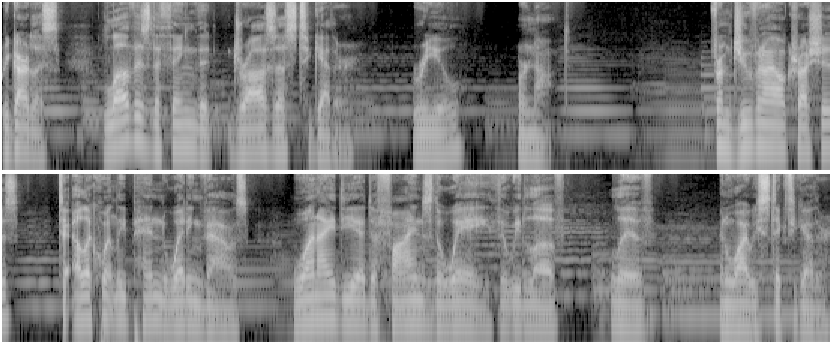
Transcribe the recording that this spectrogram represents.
Regardless, love is the thing that draws us together, real or not. From juvenile crushes to eloquently penned wedding vows, one idea defines the way that we love, live, and why we stick together.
